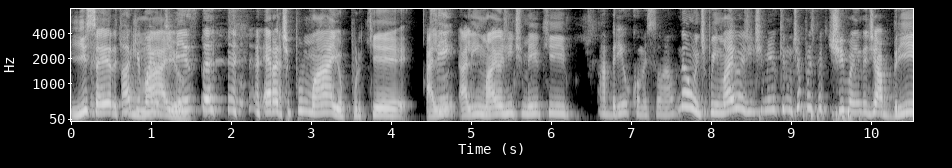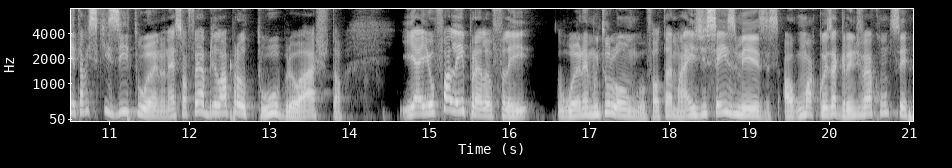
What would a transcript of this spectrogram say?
E isso aí era tipo Olha que maio. otimista. Era tipo maio, porque ali, Sim. ali em maio a gente meio que. Abril começou ela. Não, tipo, em maio a gente meio que não tinha perspectiva ainda de abrir, tava esquisito o ano, né? Só foi abrir lá pra outubro, eu acho tal. E aí eu falei pra ela, eu falei, o ano é muito longo, falta mais de seis meses, alguma coisa grande vai acontecer.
